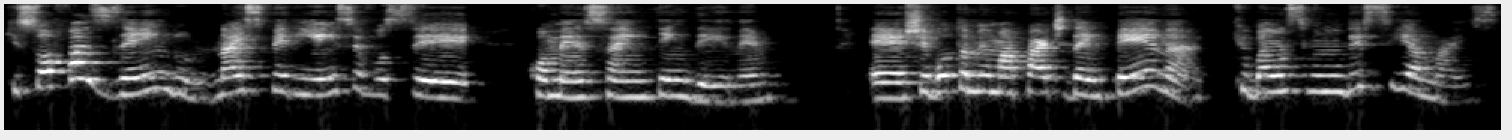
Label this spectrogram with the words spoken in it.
que só fazendo, na experiência, você começa a entender, né? É, chegou também uma parte da empena que o balancinho não descia mais.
